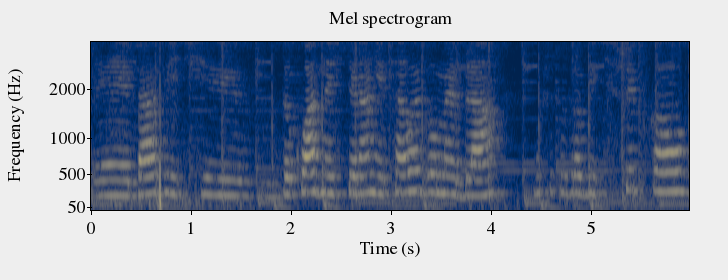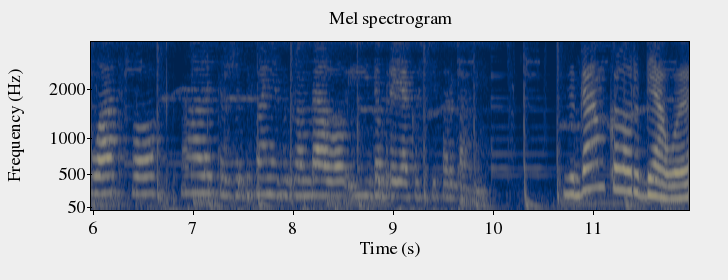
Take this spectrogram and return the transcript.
y, bawić y, w dokładne ścieranie całego mebla. Muszę to zrobić szybko, łatwo, no ale też, żeby fajnie wyglądało i dobrej jakości farbami. Wybrałam kolor biały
